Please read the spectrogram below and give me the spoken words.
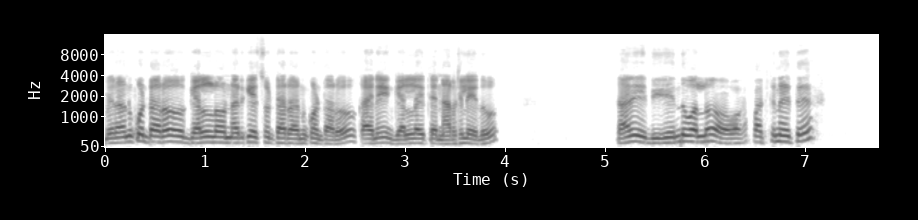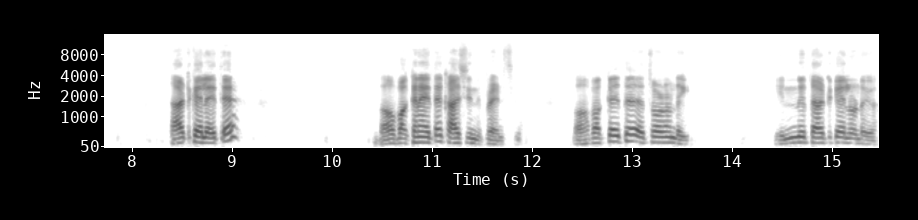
మీరు అనుకుంటారు గెల్లలో నరికేసి ఉంటారు అనుకుంటారు కానీ గెల్ల అయితే నరకలేదు. కానీ ఇది ఎందువల్ల ఒక పక్కనైతే తాటికాయలు అయితే ఒక పక్కన అయితే కాసింది ఫ్రెండ్స్. ఒక పక్క అయితే చూడండి ఎన్ని తాటికాయలు ఉన్నాయో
